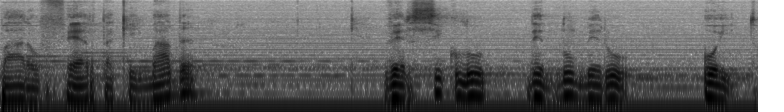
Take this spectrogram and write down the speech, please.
para oferta queimada, versículo de número 8.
